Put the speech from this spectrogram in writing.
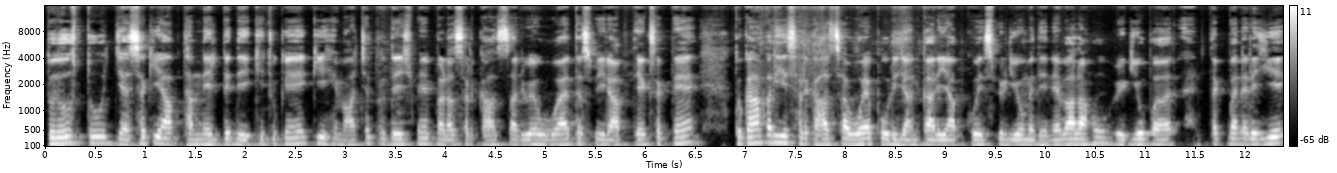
तो दोस्तों, जैसा कि आप थंबनेल पे देख ही चुके हैं कि हिमाचल प्रदेश में बड़ा सड़क हादसा जो है हुआ है, तस्वीर आप देख सकते हैं। तो कहाँ पर ये सड़क हादसा हुआ है, पूरी जानकारी आपको इस वीडियो में देने वाला हूँ। वीडियो पर एंड तक बने रहिए।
